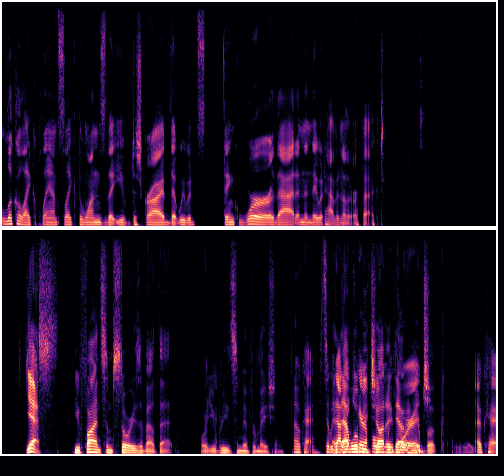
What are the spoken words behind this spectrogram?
lookalike plants like the ones that you've described that we would think were that, and then they would have another effect? Yes, you find some stories about that, or you read some information. Okay, so we got that will be jotted down forage. in your book. later. Okay.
